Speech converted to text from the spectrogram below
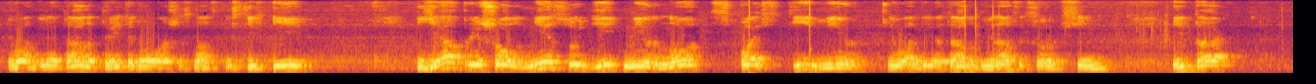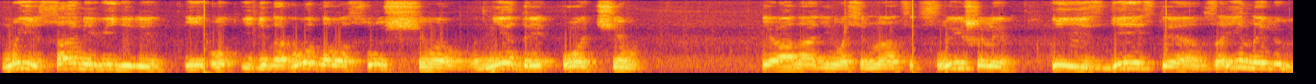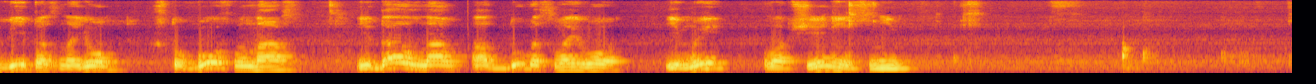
Евангелие от Иоанна, 3 глава, 16 стих. И «Я пришел не судить мир, но спасти мир». Евангелие от Иоанна, 12.47. Итак, мы сами видели и от единородного сущего в недре отчим Иоанна 1.18 слышали, и из действия взаимной любви познаем, что Бог у нас и дал нам от Духа Своего, и мы в общении с Ним.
